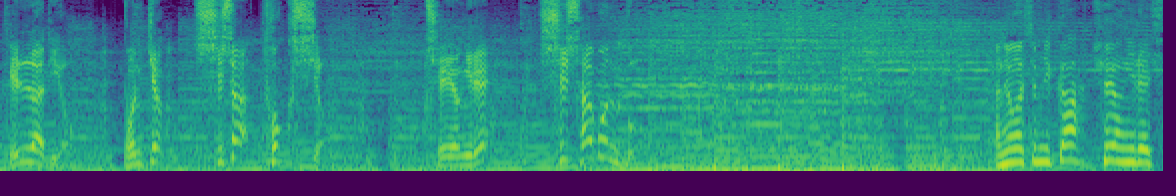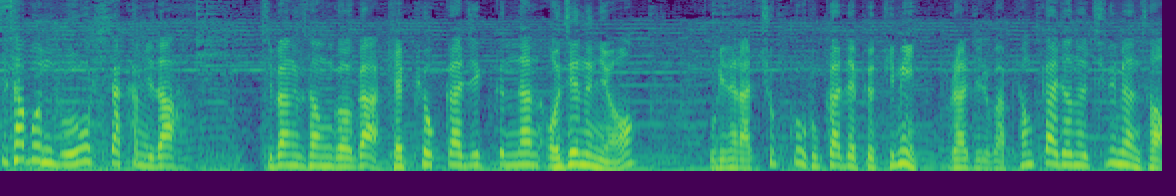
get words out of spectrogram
빌라디오 본격 시사 토크쇼. 최영일의 시사본부. 안녕하십니까? 최영일의 시사본부 시작합니다. 지방선거가 개표까지 끝난 어제는요 우리나라 축구 국가대표팀이 브라질과 평가전을 치르면서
